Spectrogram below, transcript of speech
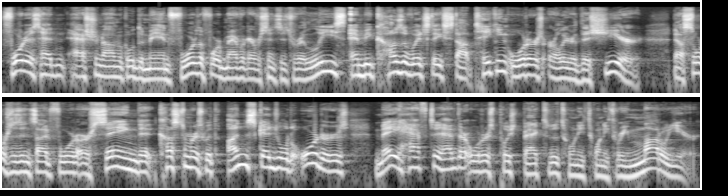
Ford has had an astronomical demand for the Ford Maverick ever since its release, and because of which they stopped taking orders earlier this year. Now, sources inside Ford are saying that customers with unscheduled orders may have to have their orders pushed back to the 2023 model year.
